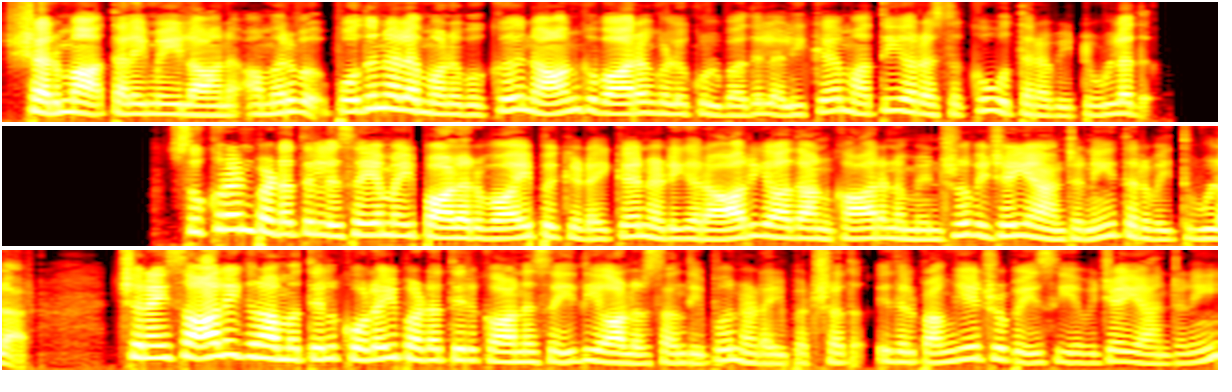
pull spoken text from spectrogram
ஷர்மா தலைமையிலான அமர்வு பொதுநல மனுவுக்கு நான்கு வாரங்களுக்குள் பதிலளிக்க மத்திய அரசுக்கு உத்தரவிட்டுள்ளது. சுக்ரன் படத்தில் இசையமைப்பாளர் வாய்ப்பு கிடைக்க நடிகர் ஆர்யாதான் காரணம் என்று விஜய் ஆண்டனி தெரிவித்துள்ளார். சென்னை சாலி கிராமத்தில் கொலை படத்திற்கான செய்தியாளர் சந்திப்பு நடைபெற்றது. இதில் பங்கேற்று பேசிய விஜய் ஆண்டனி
